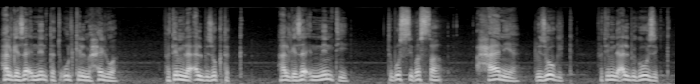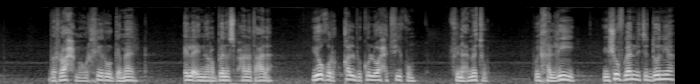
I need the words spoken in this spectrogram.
هل جزاء إن أنت تقول كلمة حلوة فتملى قلب زوجتك؟ هل جزاء إن أنت تبصي بصة حانية لزوجك فتملى قلب جوزك بالرحمة والخير والجمال؟ إلا إن ربنا سبحانه وتعالى يغرق قلب كل واحد فيكم في نعمته ويخليه يشوف جنة الدنيا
